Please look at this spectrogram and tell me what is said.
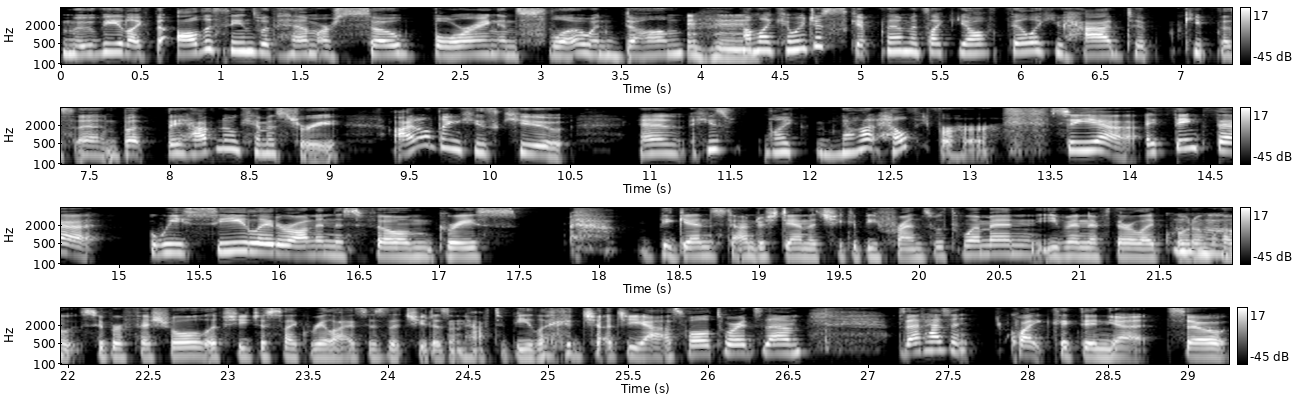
movie like the, all the scenes with him are so boring and slow and dumb. Mhm. i'm like can we just skip them? It's like y'all feel like you had to keep this in but they have no chemistry. I don't think he's cute and he's like not healthy for her. So, yeah, I think that we see later on in this film, Grace begins to understand that she could be friends with women, even if they're like quote Mhm. unquote superficial, if she just like realizes that she doesn't have to be like a judgy asshole towards them. But that hasn't quite kicked in yet. So,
